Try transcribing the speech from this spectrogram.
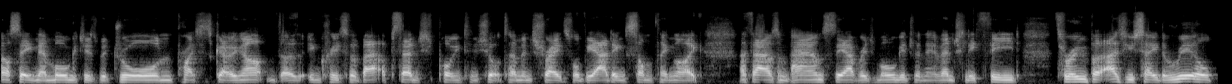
are seeing their mortgages withdrawn, prices going up, the increase of about a percentage point in short-term interest rates will be adding something like a thousand pounds to the average mortgage when they eventually feed through. But as you say, the real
